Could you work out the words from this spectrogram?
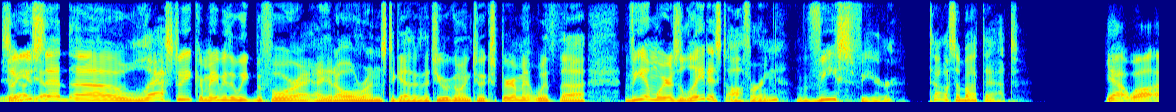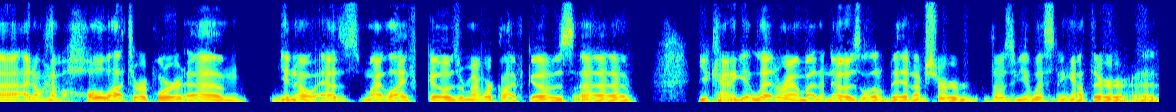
So Yeah, you yeah. said uh, last week or maybe the week before, I, I, it all runs together, that you were going to experiment with uh, VMware's latest offering, vSphere. Tell us about that. Yeah, well, uh, I don't have a whole lot to report. Um, you know, as my life goes or my work life goes, uh, you kind of get led around by the nose a little bit. I'm sure those of you listening out there uh,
